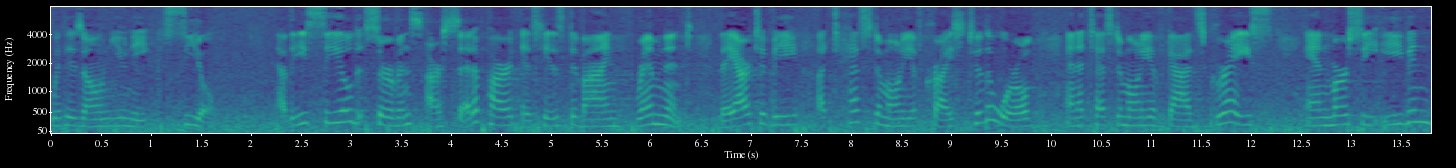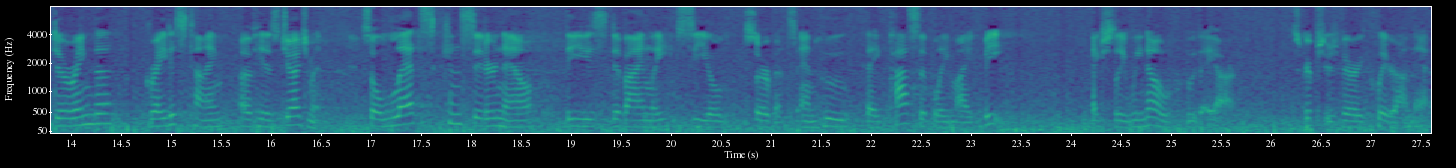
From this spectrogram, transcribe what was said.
with his own unique seal. Now, these sealed servants are set apart as his divine remnant. They are to be a testimony of Christ to the world and a testimony of God's grace and mercy even during the greatest time of his judgment. So let's consider now these divinely sealed servants and who they possibly might be. Actually, we know who they are. Scripture is very clear on that,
